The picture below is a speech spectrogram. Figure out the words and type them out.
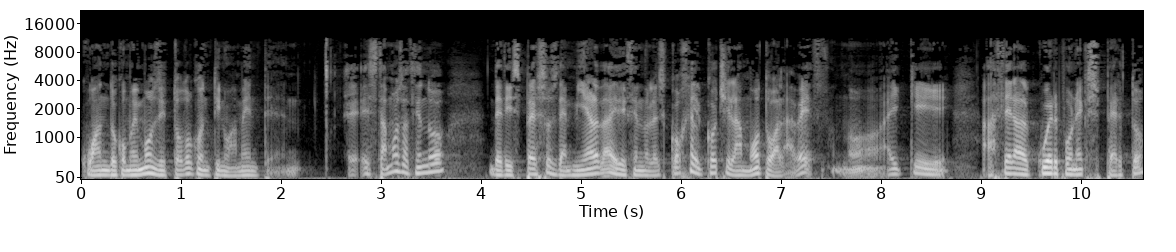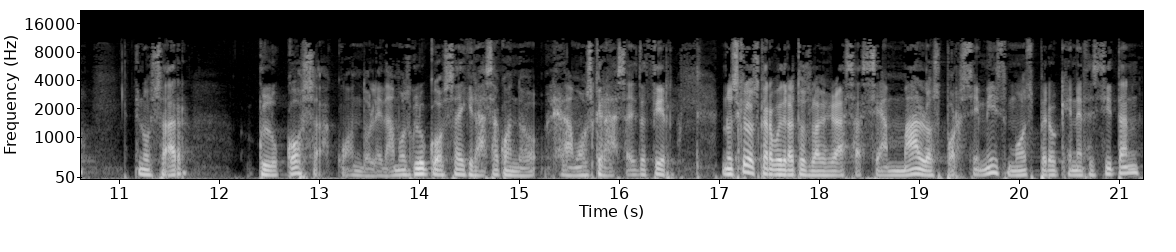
cuando comemos de todo continuamente. Estamos haciendo de dispersos de mierda y diciéndoles coge el coche y la moto a la vez, ¿no? Hay que hacer al cuerpo un experto en usar glucosa cuando le damos glucosa y grasa cuando le damos grasa. Es decir, no es que los carbohidratos o las grasas sean malos por sí mismos, pero que necesitan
